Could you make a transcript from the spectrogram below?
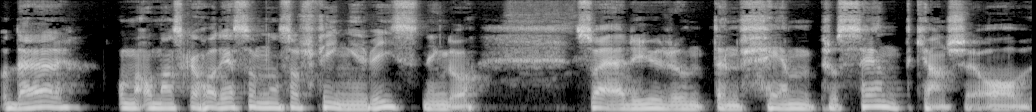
Och där, om, om man ska ha det som någon sorts fingervisning då, så är det ju runt en 5% kanske av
